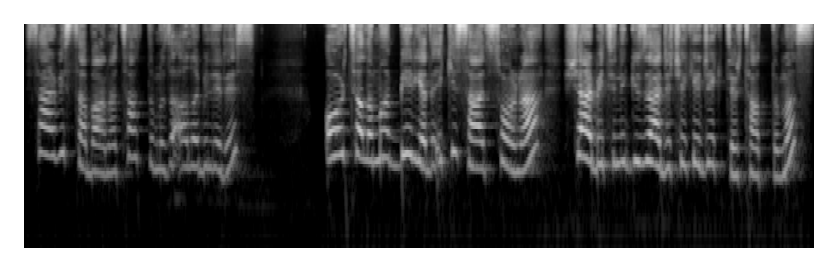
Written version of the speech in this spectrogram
servis tabağına tatlımızı alabiliriz. Ortalama 1 ya da 2 saat sonra şerbetini güzelce çekecektir tatlımız.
